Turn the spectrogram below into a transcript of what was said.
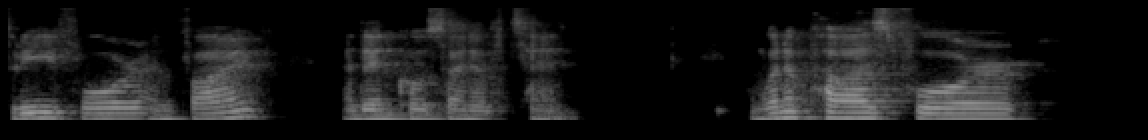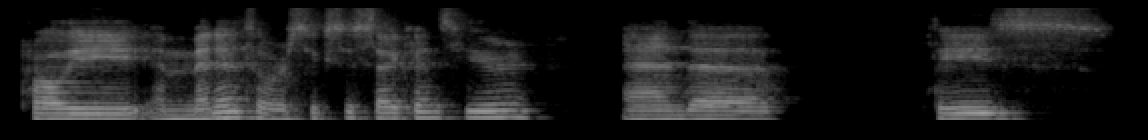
3, 4, and 5, and then cosine of 10. I'm going to pause for probably a minute or 60 seconds here, and uh, please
